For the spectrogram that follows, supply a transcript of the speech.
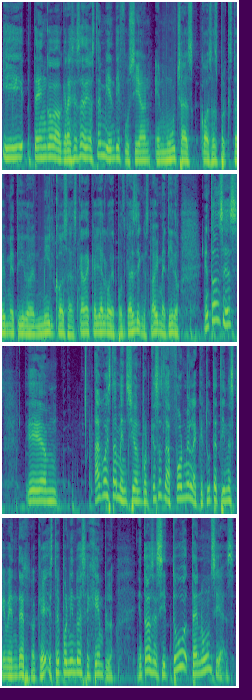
Y tengo, gracias a Dios, también difusión en muchas cosas porque estoy metido en mil cosas. Cada que hay algo de podcasting estoy metido. Entonces, eh, hago esta mención porque esa es la forma en la que tú te tienes que vender, ¿ok? Estoy poniendo ese ejemplo. Entonces, si tú te anuncias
